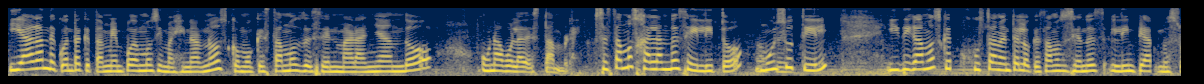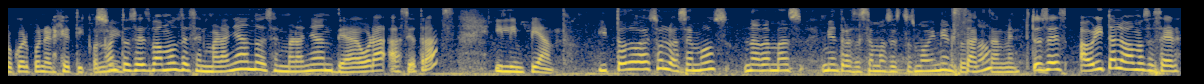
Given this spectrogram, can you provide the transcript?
Y hagan de cuenta que también podemos imaginarnos como que estamos desenmarañando una bola de estambre. O sea, estamos jalando ese hilito muy sutil y digamos que justamente lo que estamos haciendo es limpiar nuestro cuerpo energético, ¿no? Entonces vamos desenmarañando, desenmarañando de ahora hacia atrás y limpiando. Y todo eso lo hacemos nada más mientras hacemos estos movimientos. Exactamente. Entonces, ahorita lo vamos a hacer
